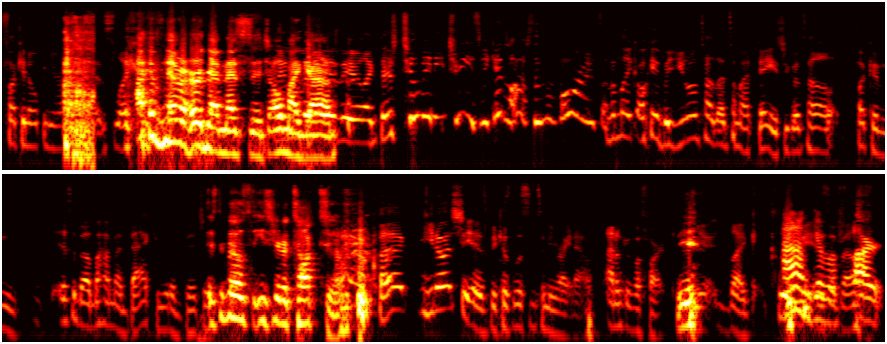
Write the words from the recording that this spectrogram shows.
fucking open your eyes, like. I have never heard that message. Oh my god. They're like, there's too many trees. We get lost in the forest. And I'm like, okay, but you don't tell that to my face. You go tell fucking Isabel behind my back, you little bitches. Isabel's easier to talk to. Fuck. You know what she is because listen to me right now. I don't give a fart. Yeah. Like clearly, I don't give Isabel, a fart.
